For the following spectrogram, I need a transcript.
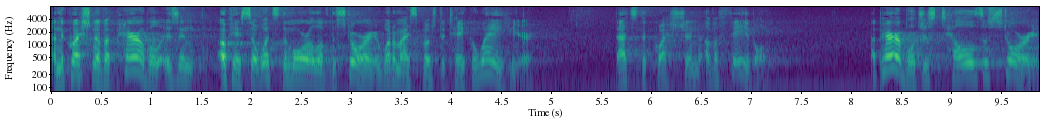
And the question of a parable isn't, okay, so what's the moral of the story? What am I supposed to take away here? That's the question of a fable. A parable just tells a story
